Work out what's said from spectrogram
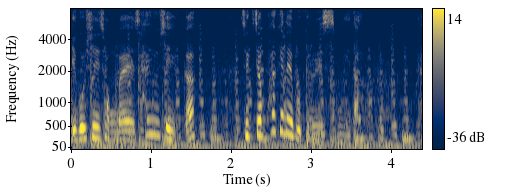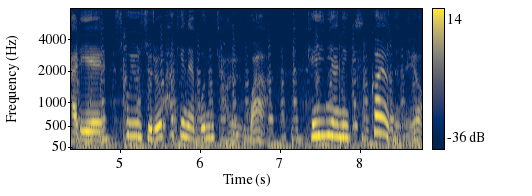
이곳이 정말 사유지일까? 직접 확인해 보기로 했습니다. 다리의 소유주를 확인해 본 결과 개인이 아닌 국가였는데요.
